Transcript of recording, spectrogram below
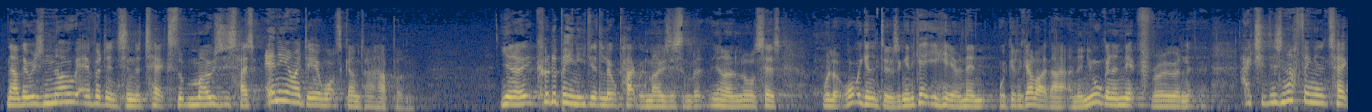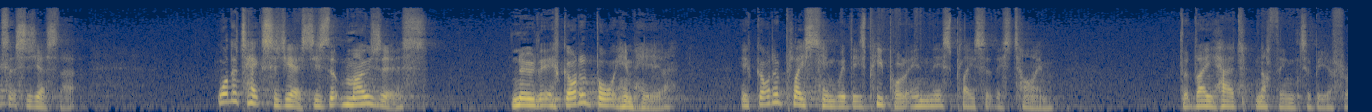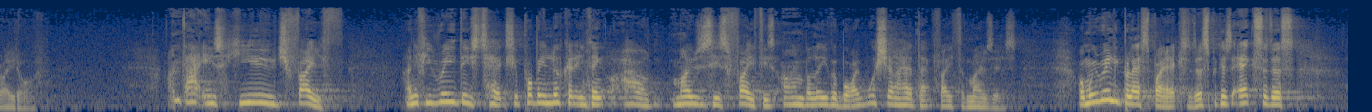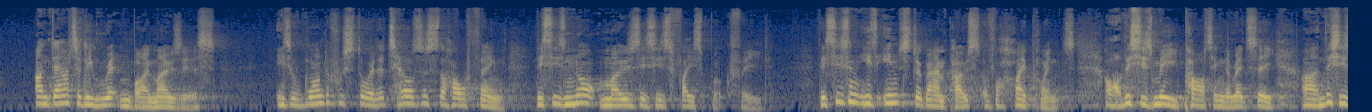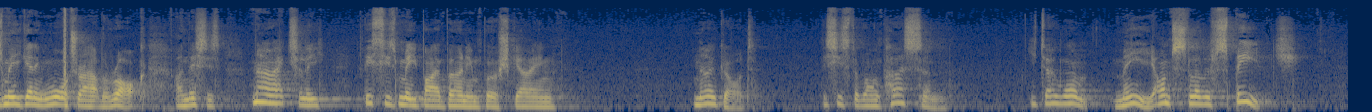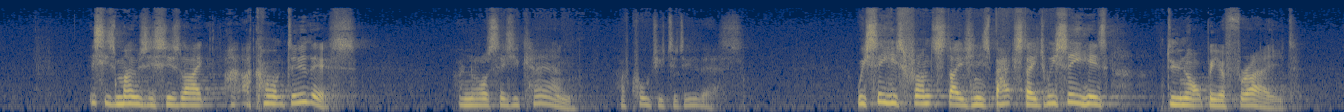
Now, there is no evidence in the text that Moses has any idea what's going to happen. You know, it could have been he did a little pact with Moses, but, you know, the Lord says, well, look, what we're going to do is we're going to get you here, and then we're going to go like that, and then you're going to nip through. And actually, there's nothing in the text that suggests that. What the text suggests is that Moses knew that if God had brought him here, if God had placed him with these people in this place at this time, that they had nothing to be afraid of. And that is huge faith. And if you read these texts, you'll probably look at it and think, oh, Moses' faith is unbelievable. I wish I had that faith of Moses. And we're really blessed by Exodus because Exodus, undoubtedly written by Moses, is a wonderful story that tells us the whole thing. This is not Moses' Facebook feed. This isn't his Instagram post of the high points. Oh, this is me parting the Red Sea, and this is me getting water out of the rock, and this is. No, actually, this is me by a burning bush going, No, God, this is the wrong person. You don't want me. I'm slow of speech. This is Moses who's like, I, I can't do this. And the Lord says, You can. I've called you to do this. We see his front stage and his backstage. We see his do not be afraid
